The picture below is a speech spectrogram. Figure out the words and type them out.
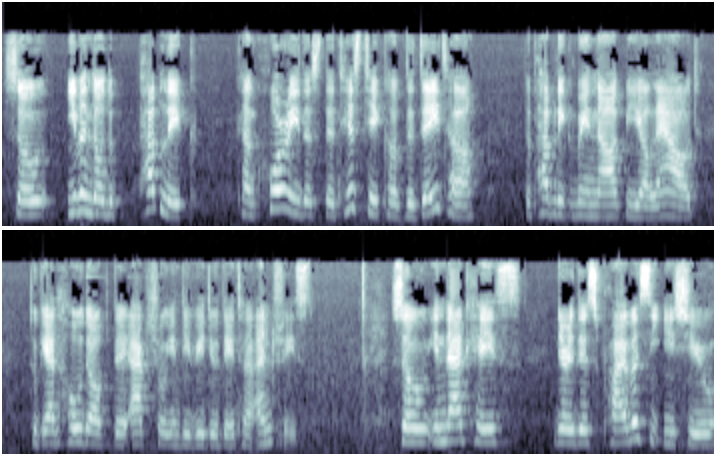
So even though the public can query the statistic of the data, the public may not be allowed to get hold of the actual individual data entries. So in that case, there is this privacy issue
